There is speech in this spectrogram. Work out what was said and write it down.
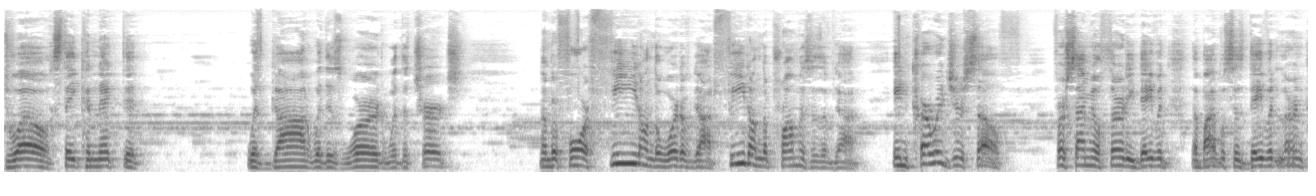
Dwell, stay connected with God, with His Word, with the church. Number four, feed on the word of God. Feed on the promises of God. Encourage yourself. First Samuel 30, David, the Bible says David learned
